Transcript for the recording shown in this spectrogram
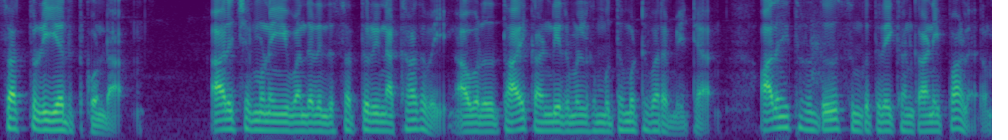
சத்துரியர் கொண்டார். ஆரிச்சல் முனையை வந்தடைந்த சத்துரி நக்காதவை அவரது தாய் கண்ணீர் மெழுகு முத்தமிட்டு வரவேற்றார். அதைத் தொடர்ந்து சுங்கத்துறை கண்காணிப்பாளர்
